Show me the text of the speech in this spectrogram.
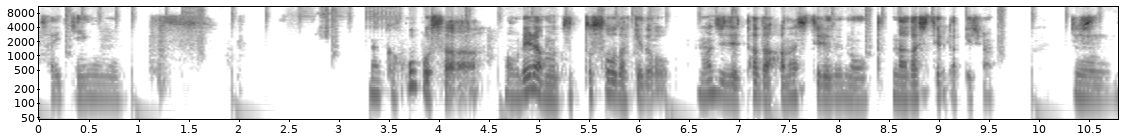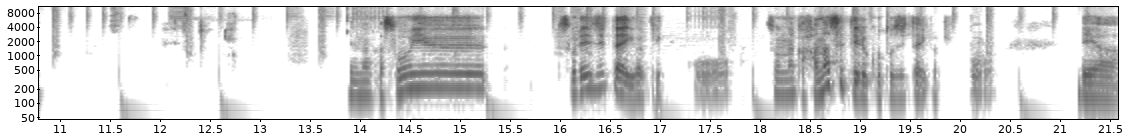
最近思う。なんかほぼさ、俺らもずっとそうだけど、マジでただ話してるのを流してるだけじゃん。うん。でなんかそういう、それ自体が結構、そのなんか話せてること自体が結構レア、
